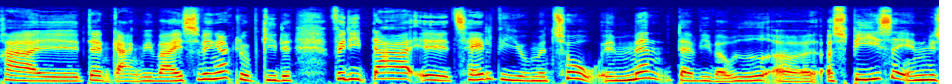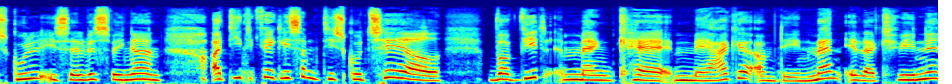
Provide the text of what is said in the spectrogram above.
fra øh, den gang, vi var i Svingerklub, Gitte. Fordi der øh, talte vi jo med to øh, mænd, da vi var ude og, og spise, inden vi skulle i selve svingeren. Og de fik ligesom diskuteret, hvorvidt man kan mærke, om det er en mand eller kvinde,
